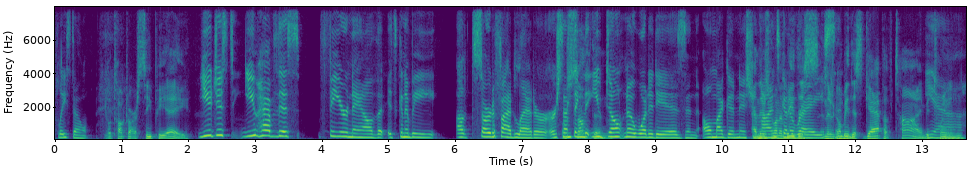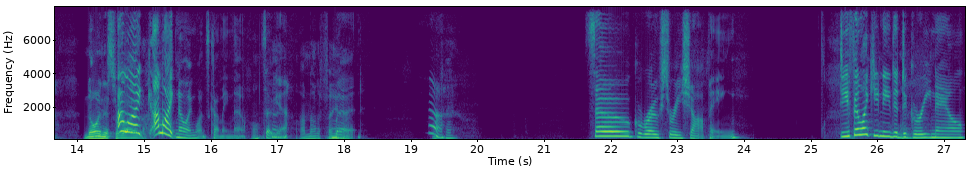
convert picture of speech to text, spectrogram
Please don't. Go talk to our CPA. You just, you have this fear now that it's going to be a certified letter or something, that you don't know what it is. And oh my goodness, your and there's mind's going to going be this. And there's going to be this gap of time between Yeah. knowing it's. I like, I like knowing what's coming though. So yeah. I'm not a fan. But yeah. So grocery shopping. Do you feel like you need a degree now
